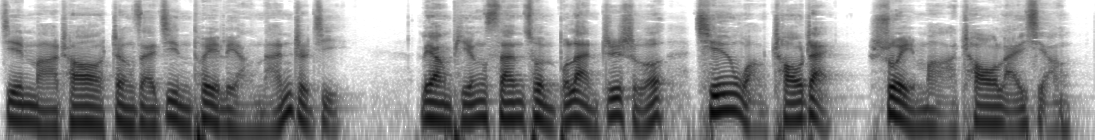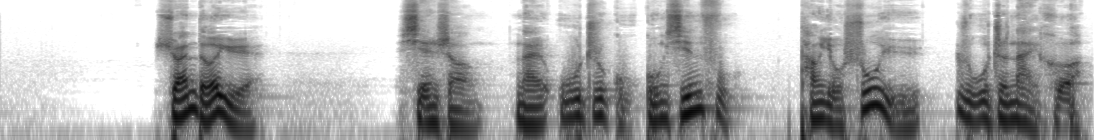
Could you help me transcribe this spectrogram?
今马超正在进退两难之际，亮凭三寸不烂之舌，亲往超寨，睡马超来降。”玄德曰：“先生乃吾之股肱心腹，倘有疏虞，如之奈何？”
